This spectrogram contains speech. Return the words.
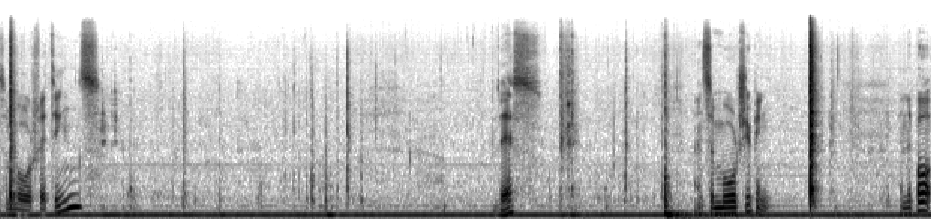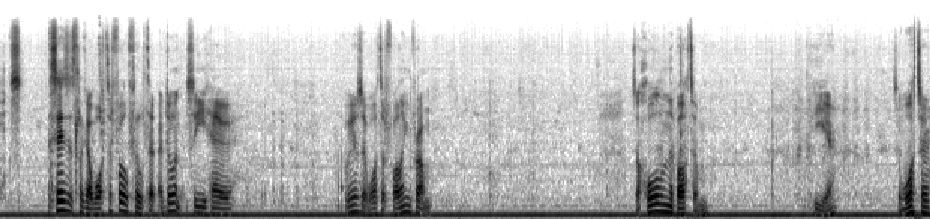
Some more fittings. This. And some more tubing. In the box, it says it's like a waterfall filter. I don't see how... Where's it water falling from? There's a hole in the bottom here so water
